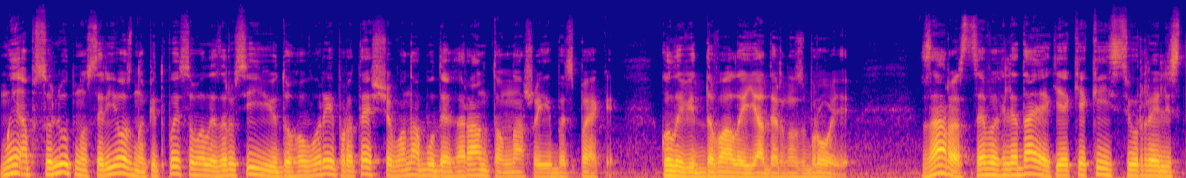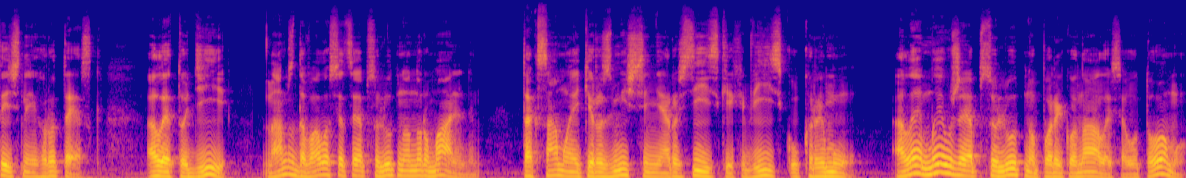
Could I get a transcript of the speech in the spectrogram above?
ми абсолютно серйозно підписували з Росією договори про те, що вона буде гарантом нашої безпеки, коли віддавали ядерну зброю. Зараз це виглядає як, як якийсь сюрреалістичний гротеск. Але тоді нам здавалося це абсолютно нормальним, так само, як і розміщення російських військ у Криму. Але ми вже абсолютно переконалися у тому,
